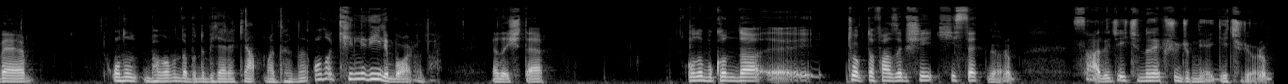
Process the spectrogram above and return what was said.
ve onun babamın da bunu bilerek yapmadığını ona kinli değilim bu arada. Ya da işte ona bu konuda e, çok da fazla bir şey hissetmiyorum. Sadece içimden hep şu cümleye geçiriyorum.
